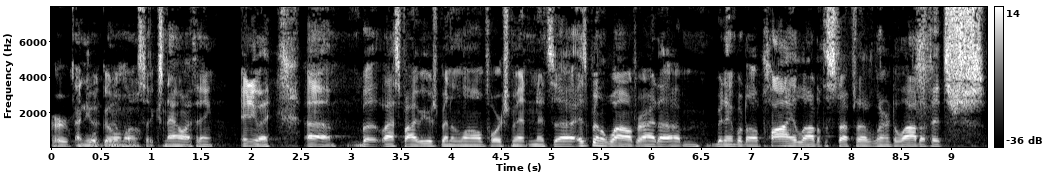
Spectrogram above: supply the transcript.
or I we're it'd been a going on six now, I think. Anyway, um, but last five years been in law enforcement, and it's uh, it's been a wild ride. Um, been able to apply a lot of the stuff that I've learned. A lot of it's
